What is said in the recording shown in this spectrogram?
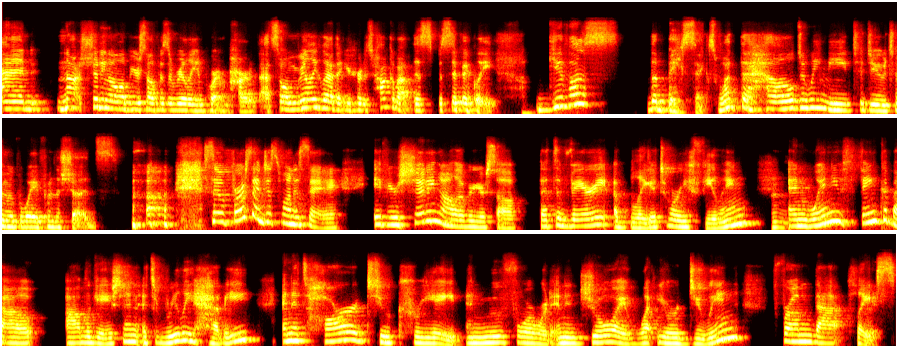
and not shitting all over yourself is a really important part of that. So i'm really glad that you're here to talk about this specifically. Give us the basics. What the hell do we need to do to move away from the shoulds? So first i just want to say if you're shitting all over yourself that's a very obligatory feeling. Mm. and when you think about obligation. It's really heavy and it's hard to create and move forward and enjoy what you're doing from that place.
